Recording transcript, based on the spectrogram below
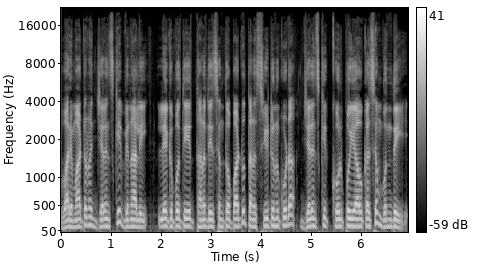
వారి మాటను జెలెన్స్కీ వినాలి. లేకపోతే తన దేశంతో పాటు తన సీటును కూడా జెలెన్స్కీ కోల్పోయే అవకాశం ఉంది.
